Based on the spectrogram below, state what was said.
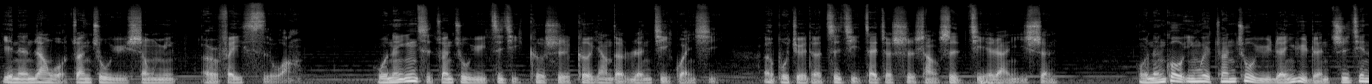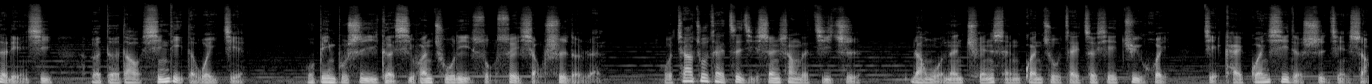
也能让我专注于生命而非死亡。我能因此专注于自己各式各样的人际关系，而不觉得自己在这世上是孑然一身。我能够因为专注于人与人之间的联系而得到心理的慰藉。我并不是一个喜欢处理琐碎小事的人。我加注在自己身上的机制，让我能全神贯注在这些聚会。解开关系的事件上，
